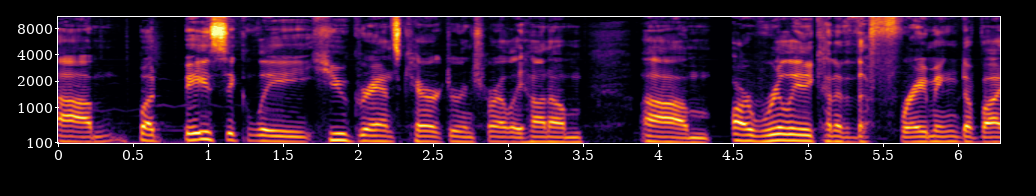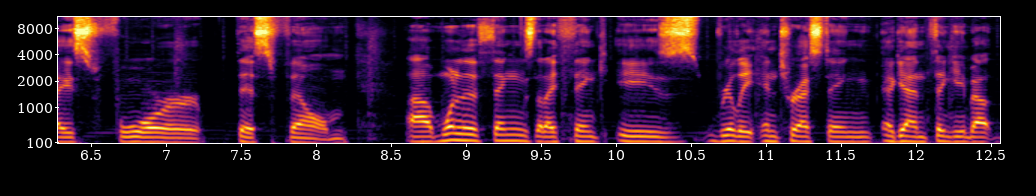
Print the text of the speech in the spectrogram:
Um, but basically, Hugh Grant's character and Charlie Hunnam um, are really kind of the framing device for this film. Uh, one of the things that I think is really interesting, again, thinking about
